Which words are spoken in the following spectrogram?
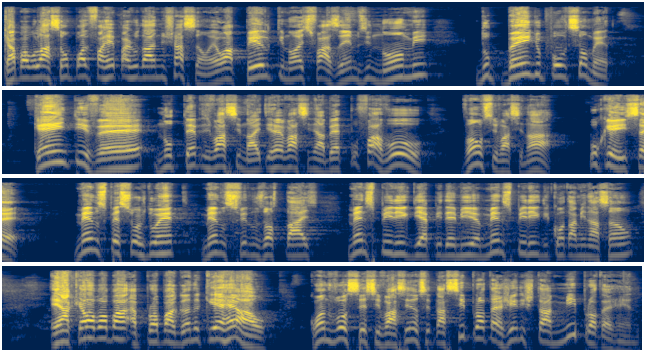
que a população pode fazer para ajudar a administração. É o apelo que nós fazemos em nome do bem do povo de São Bento. Quem tiver no tempo de vacinar e tiver vacina aberta, por favor, vão se vacinar. Porque isso é menos pessoas doentes, menos filhos nos hospitais, menos perigo de epidemia, menos perigo de contaminação. É aquela propaganda que é real. Quando você se vacina, você está se protegendo e está me protegendo.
